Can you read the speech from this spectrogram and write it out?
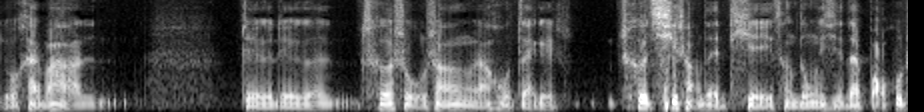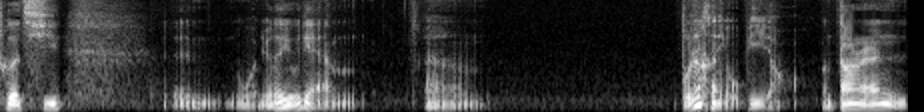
又害怕这个这个车受伤，然后再给车漆上再贴一层东西，再保护车漆。嗯，我觉得有点嗯不是很有必要。当然，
